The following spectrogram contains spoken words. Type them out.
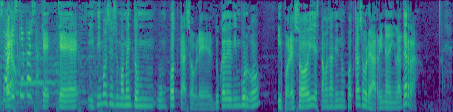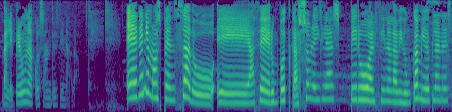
¿Sabéis Bueno, qué pasa? Que, que hicimos en su momento un, un podcast sobre el duque de Edimburgo y por eso hoy estamos haciendo un podcast sobre la reina de Inglaterra. Vale, pero una cosa antes de nada. Eh, teníamos pensado eh, hacer un podcast sobre islas, pero al final ha habido un cambio de planes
